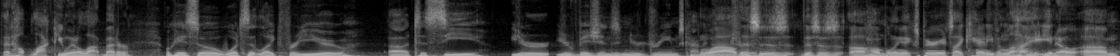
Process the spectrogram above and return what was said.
that helped lock you in a lot better. Okay, so what's it like for you uh, to see your your visions and your dreams kind of? Wow, this is this is a humbling experience. I can't even lie. You know, um,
